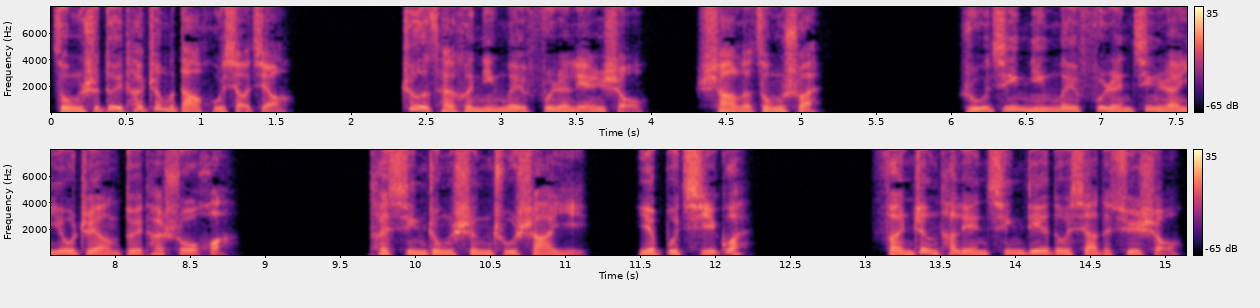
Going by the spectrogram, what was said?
总是对他这么大呼小叫，这才和宁卫夫人联手杀了宗帅。如今宁卫夫人竟然又这样对他说话，他心中生出杀意也不奇怪。反正他连亲爹都下得去手，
